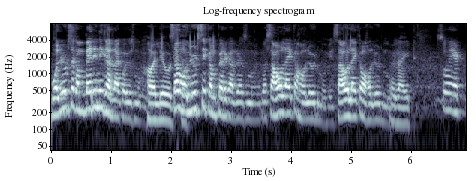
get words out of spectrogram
बॉलीवुड से कंपेयर ही नहीं कर रहा कोई उस मूवी हॉलीवुड सब हॉलीवुड से कंपेयर कर रहे हैं उस मूवी को। Saaho like a Hollywood movie Saaho like a Hollywood movie right so एक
